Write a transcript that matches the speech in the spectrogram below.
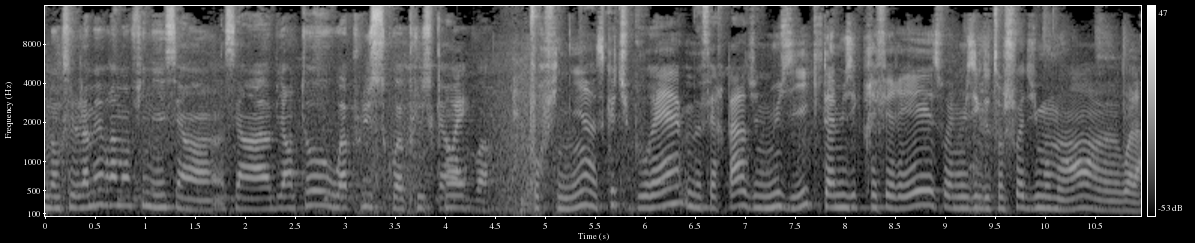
Donc c'est jamais vraiment fini. C'est un, c'est un à bientôt ou à plus, quoi, plus qu'un ouais. revoir. Pour finir, est-ce que tu pourrais me faire part d'une musique, ta musique préférée, soit une musique de ton choix du moment, euh, voilà.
